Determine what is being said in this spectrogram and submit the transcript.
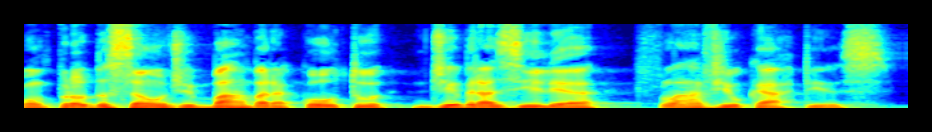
Com produção de Bárbara Couto, de Brasília, Flávio Carpes.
